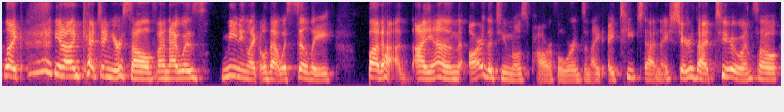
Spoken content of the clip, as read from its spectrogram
like you know and catching yourself and I was meaning like, oh, that was silly. But uh, I am are the two most powerful words, and I, I teach that and I share that too. And so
